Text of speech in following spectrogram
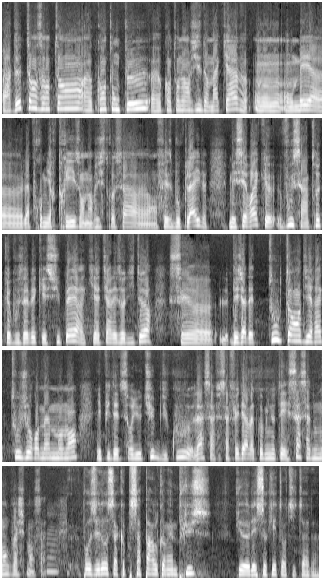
Alors de temps en temps, euh, quand on peut, euh, quand on enregistre dans ma cave, on, on met euh, la première prise, on enregistre ça euh, en Facebook Live. Mais c'est vrai que vous, c'est un truc que vous avez qui est super et qui attire les auditeurs. C'est euh, déjà d'être tout le temps en direct, toujours au même moment, et puis d'être sur YouTube. Du coup, là, ça, ça fédère la communauté. Et ça, ça nous manque vachement, ça. Pause Vélo, ça, ça parle quand même plus que les sockets en titane.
